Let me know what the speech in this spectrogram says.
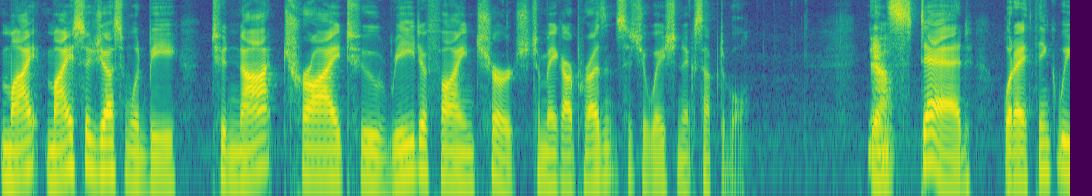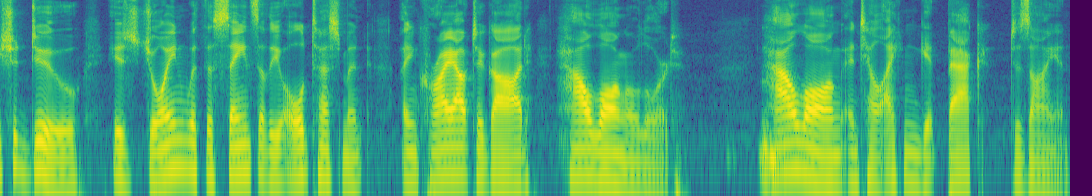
my my suggestion would be to not try to redefine church to make our present situation acceptable. Yeah. Instead, what I think we should do is join with the saints of the Old Testament and cry out to God, How long, O Lord? Mm-hmm. How long until I can get back to Zion?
